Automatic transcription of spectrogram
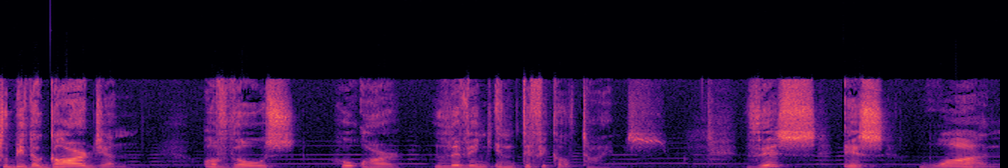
to be the guardian of those who are living in difficult times. This is one,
